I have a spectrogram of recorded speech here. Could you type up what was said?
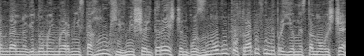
Скандально відомий мер міста Глухів Мішель Терещенко знову потрапив у неприємне становище.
